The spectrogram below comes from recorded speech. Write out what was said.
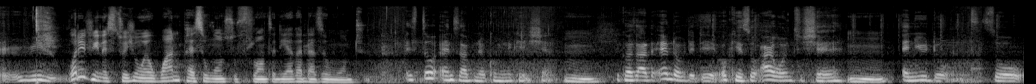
really. What if you're in a situation where one person wants to flaunt and the other doesn't want to? It still ends up in a communication. Hmm. Because at the end of the day, okay, so I want to share and you don't. So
